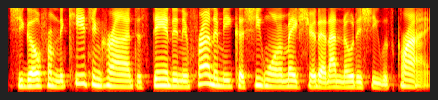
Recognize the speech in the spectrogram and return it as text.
she go from the kitchen crying to standing in front of me because she want to make sure that I know that she was crying.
